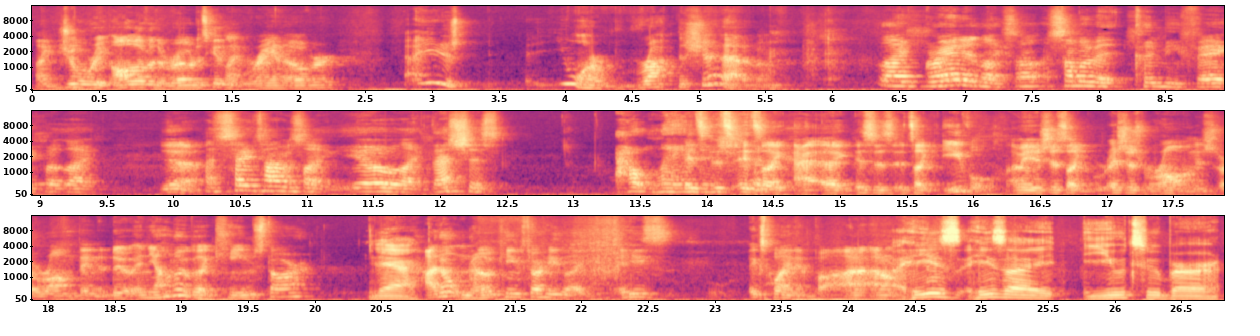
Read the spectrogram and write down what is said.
like jewelry all over the road. It's getting like ran over. Uh, You just you want to rock the shit out of him. Like granted, like some some of it could be fake, but like Yeah. at the same time, it's like yo, like that's just outlandish. It's, it's, it's like like this is it's like evil. I mean, it's just like it's just wrong. It's just a wrong thing to do. And y'all know like Keemstar. Yeah. I don't know Keemstar. He like he's explain it, Paul. I, I don't. He's he's a YouTuber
